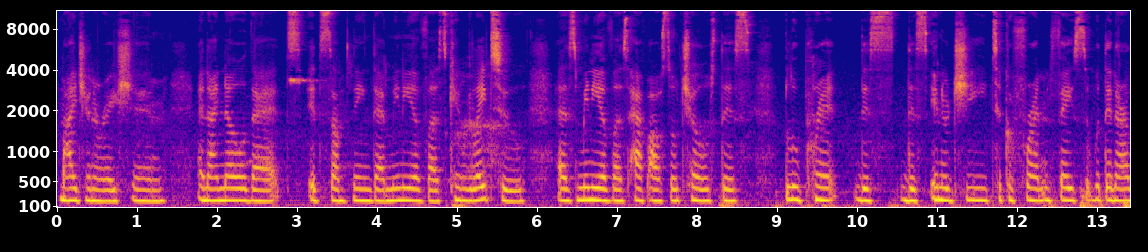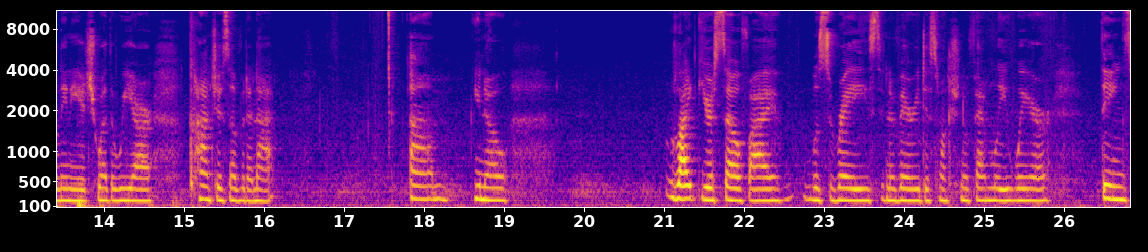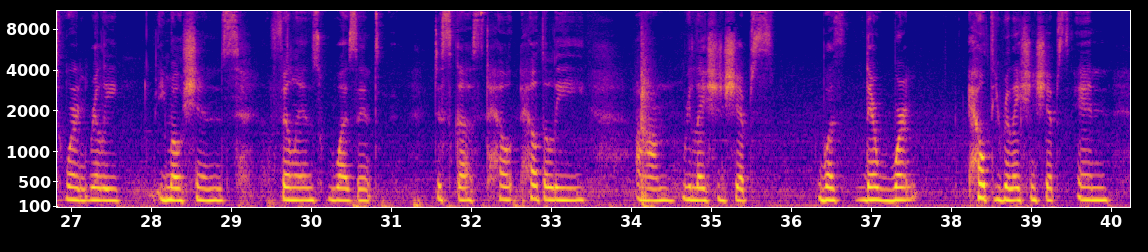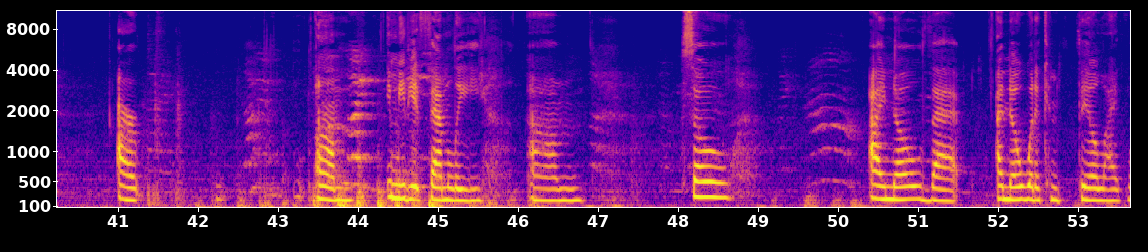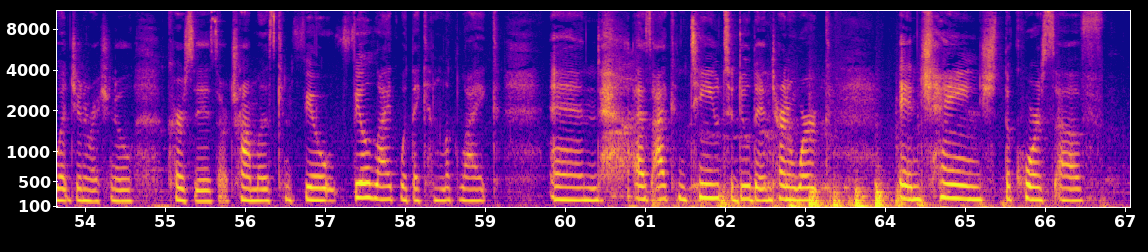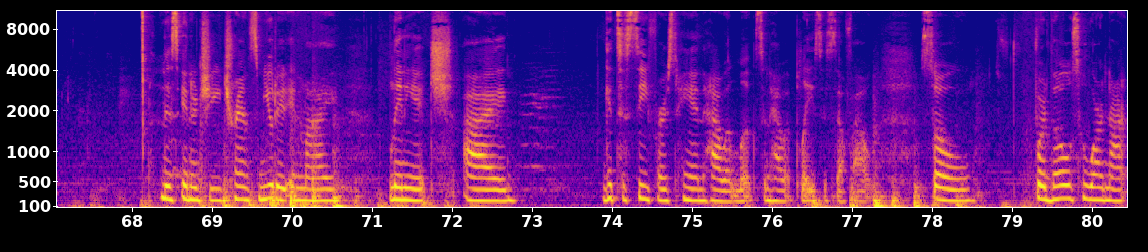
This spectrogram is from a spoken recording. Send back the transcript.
my generation and I know that it's something that many of us can relate to as many of us have also chose this blueprint this this energy to confront and face within our lineage whether we are conscious of it or not. Um you know like yourself I was raised in a very dysfunctional family where things weren't really emotions feelings wasn't discussed health, healthily um, relationships was there weren't healthy relationships in our um, immediate family. Um, so i know that i know what it can feel like what generational curses or traumas can feel feel like what they can look like. And as i continue to do the internal work and change the course of this energy transmuted in my lineage i get to see firsthand how it looks and how it plays itself out. So for those who are not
